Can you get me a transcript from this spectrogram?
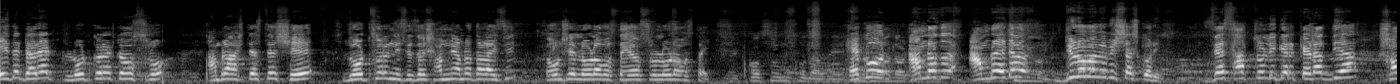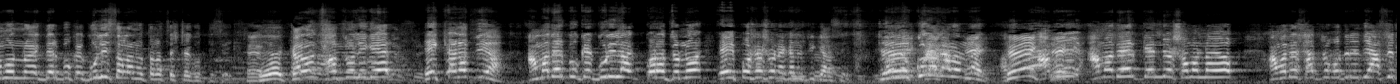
এই যে ডাইরেক্ট লোড করা একটা অস্ত্র আমরা আস্তে আস্তে সে লোড করে নিছে যে সামনে আমরা দাঁড়াইছি তখন সে লোড অবস্থায় এই অস্ত্র লোড অবস্থায়। এখন আমরা তো আমরা এটা দৃঢ়ভাবে বিশ্বাস করি যে ছাত্রলীগের ক্যাডার দিয়া সমন্বয়কদের বুকে গুলি চালানো তারা চেষ্টা করতেছে। কারণ ছাত্রলীগের এই ক্যাডার দিয়া আমাদের বুকে গুলি করার জন্য এই প্রশাসন এখানে টিকে আছে। কোনো কারণ নাই। আমি আমাদের কেন্দ্রীয় সমন্বয়ক আমাদের ছাত্র প্রতিনিধি আসিফ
